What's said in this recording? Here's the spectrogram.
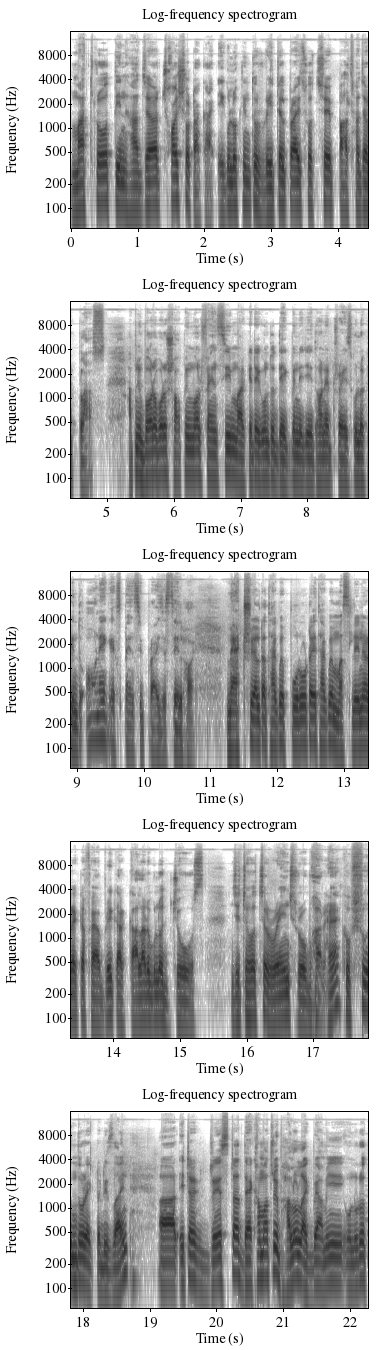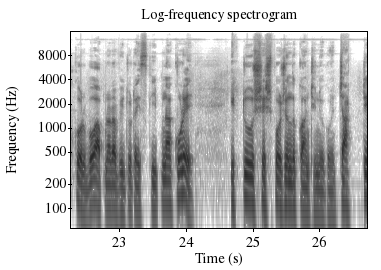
মাত্র তিন হাজার ছয়শো টাকা। এগুলো কিন্তু রিটেল প্রাইস হচ্ছে পাঁচ হাজার প্লাস আপনি বড় বড় শপিং মল ফ্যান্সি মার্কেটে কিন্তু দেখবেন যে, এই ধরনের ড্রেসগুলো কিন্তু অনেক এক্সপেন্সিভ প্রাইসে সেল হয়। ম্যাটেরিয়ালটা থাকবে, পুরোটাই থাকবে মাসলিনের একটা ফ্যাব্রিক আর কালারগুলো জোস, যেটা হচ্ছে রেঞ্জ রোভার হ্যাঁ? খুব সুন্দর একটা ডিজাইন আর এটার ড্রেসটা দেখা মাত্রই ভালো লাগবে। আমি অনুরোধ করব, আপনারা ভিডিওটা স্কিপ না করে একটু শেষ পর্যন্ত কন্টিনিউ করুন। চারটি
